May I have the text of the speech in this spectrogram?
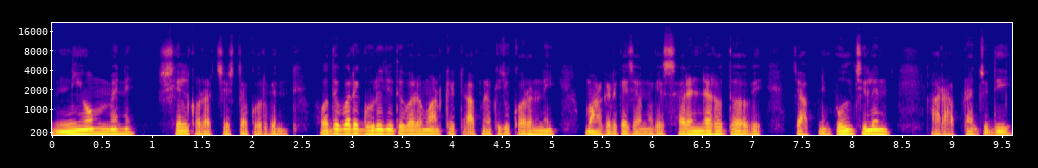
নিয়ম মেনে সেল করার চেষ্টা করবেন। হতে পারে ঘুরে যেতে পারে মার্কেট, আপনার কিছু করার নেই। মার্কেটের কাছে আপনাকে স্যারেন্ডার হতে হবে, যে আপনি বলছিলেন। আর আপনার যদি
